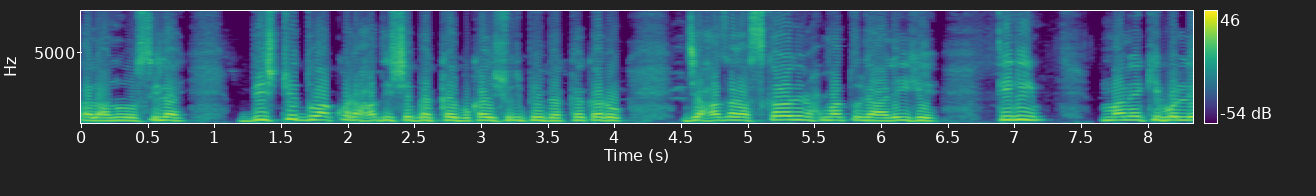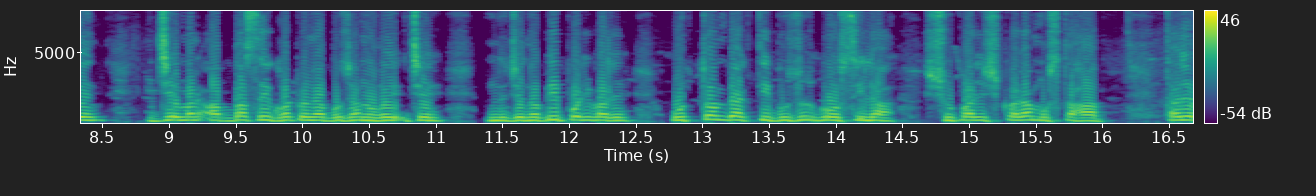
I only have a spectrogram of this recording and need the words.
তালানুর ওসিলায় বৃষ্টির দোয়া করা হাদিসের ব্যাখ্যায় বুখারি শরীফের ব্যাখ্যাকারক যে হাজার আসকালানি রহমাতুল্লাহ আলীহে তিনি মানে কি বললেন যে মানে আব্বাসের ঘটনা বোঝানো হয়েছে যে নবী পরিবারের উত্তম ব্যক্তি, বুজুর্গ ওসিলা সুপারিশ করা মুস্তাহাব। তাহলে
